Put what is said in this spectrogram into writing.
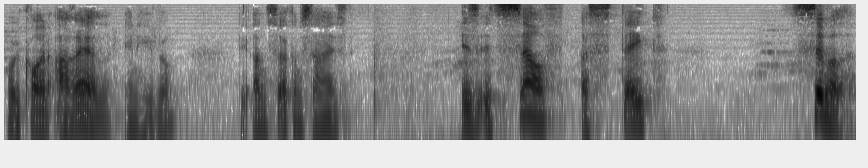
what we call an arel in Hebrew, the uncircumcised, is itself a state similar.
